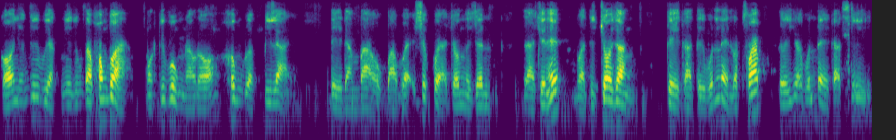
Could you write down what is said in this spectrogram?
có những cái việc như chúng ta phong tỏa một cái vùng nào đó không được đi lại để đảm bảo bảo vệ sức khỏe cho người dân là trên hết. Và tôi cho rằng kể cả từ vấn đề luật pháp tới các vấn đề các cái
